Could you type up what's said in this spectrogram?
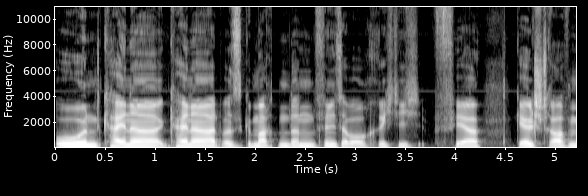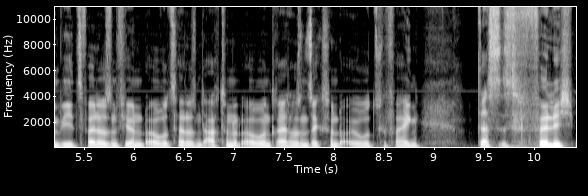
Und keiner, keiner hat was gemacht. Und dann finde ich es aber auch richtig fair, Geldstrafen wie 2400 Euro, 2800 Euro und 3600 Euro zu verhängen. Das ist völlig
